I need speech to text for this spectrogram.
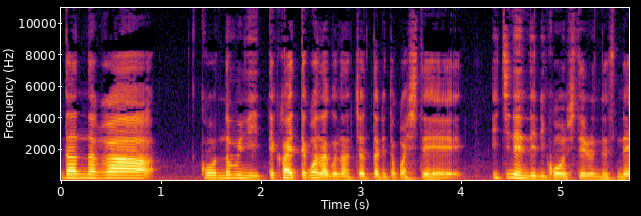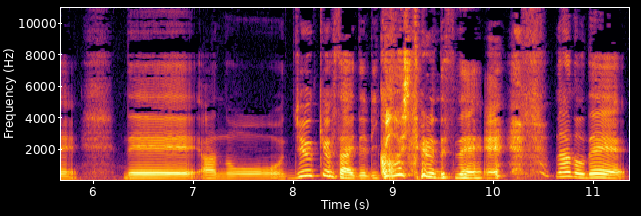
ー旦那が、こう飲みに行って帰ってこなくなっちゃったりとかして、1年で離婚してるんですね。で、あのー19歳で離婚してるんですね。なので、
